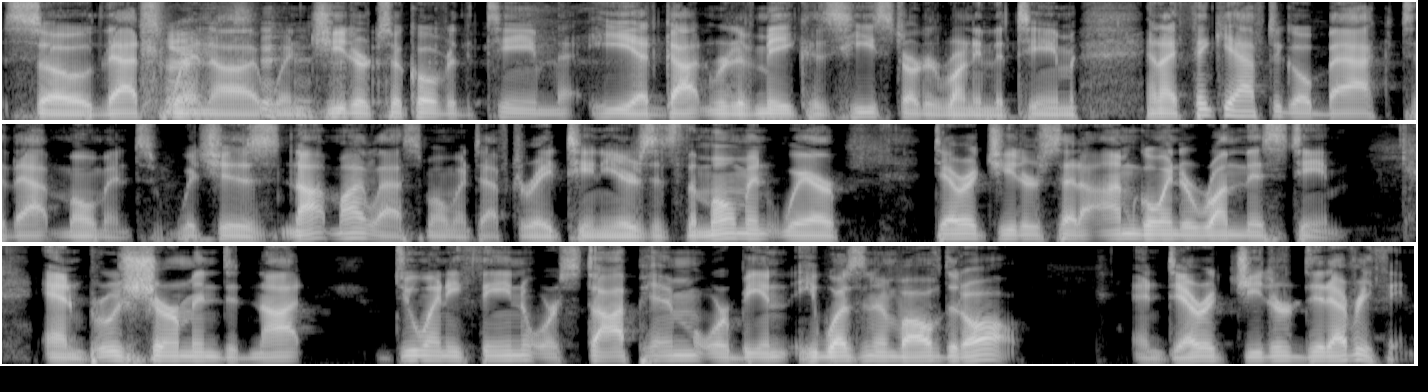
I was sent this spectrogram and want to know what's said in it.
So that's when uh, when Jeter took over the team that he had gotten rid of me because he started running the team. And I think you have to go back to that moment, which is not my last moment after 18 years. It's the moment where Derek Jeter said, "I'm going to run this team." And Bruce Sherman did not do anything or stop him or be in, he wasn't involved at all. And Derek Jeter did everything.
